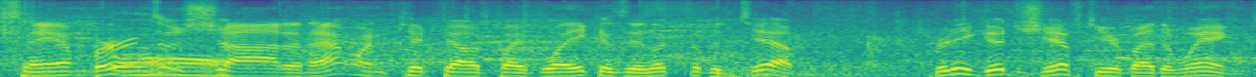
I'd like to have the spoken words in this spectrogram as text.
Sam Burns a Oh. shot, and that one kicked out by Blake as they look for the tip. Pretty good shift here by the wings.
